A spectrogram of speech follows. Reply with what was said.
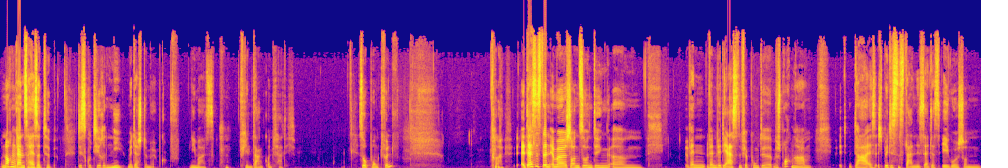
Und noch ein ganz heißer Tipp: Diskutiere nie mit der Stimme im Kopf. Niemals. Vielen Dank und fertig. So, Punkt 5. Das ist dann immer schon so ein Ding, ähm, wenn, wenn wir die ersten vier Punkte besprochen haben, da ist spätestens dann ist ja das Ego schon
